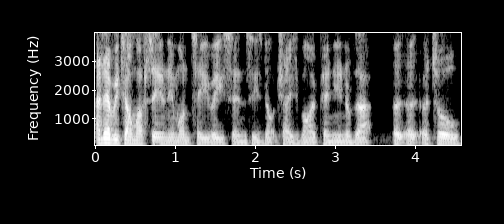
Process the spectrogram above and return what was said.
And every time I've seen him on TV since, he's not changed my opinion of that at, at, at all.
